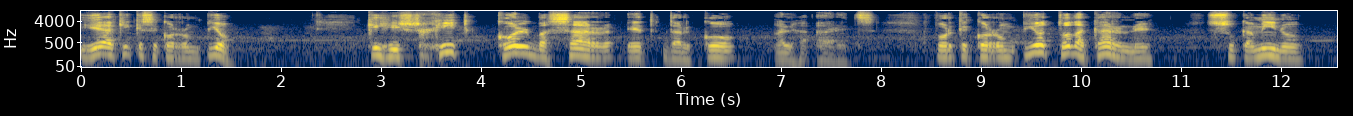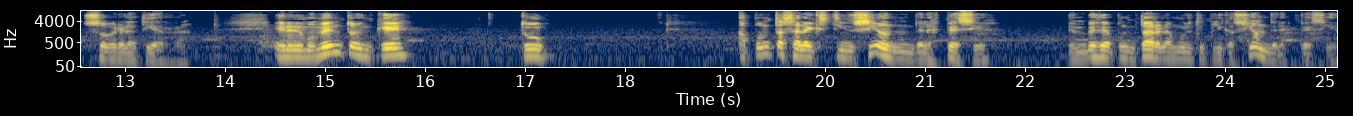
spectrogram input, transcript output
y he aquí que se corrompió, Kihishhit kol basar et darko al haaretz, porque corrompió toda carne su camino sobre la tierra. En el momento en que tú apuntas a la extinción de la especie, en vez de apuntar a la multiplicación de la especie.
